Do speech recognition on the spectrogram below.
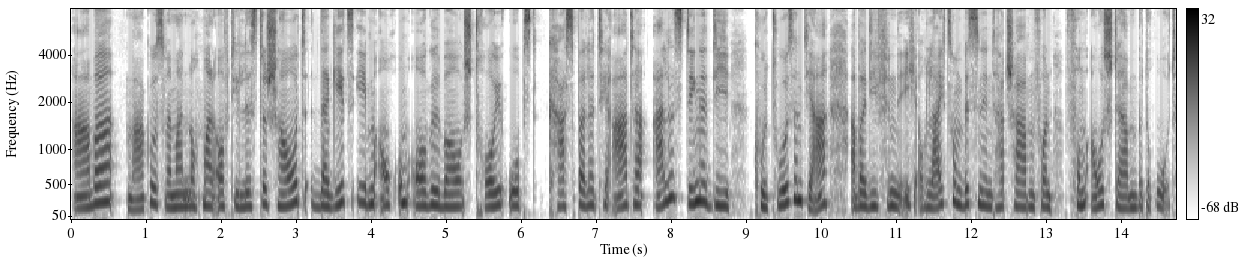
Aber Markus, wenn man nochmal auf die Liste schaut, da geht es eben auch um Orgelbau, Streuobst, Kasperle, Theater, alles Dinge, die Kultur sind, ja, aber die finde ich auch leicht so ein bisschen den Touch haben von vom Aussterben bedroht.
